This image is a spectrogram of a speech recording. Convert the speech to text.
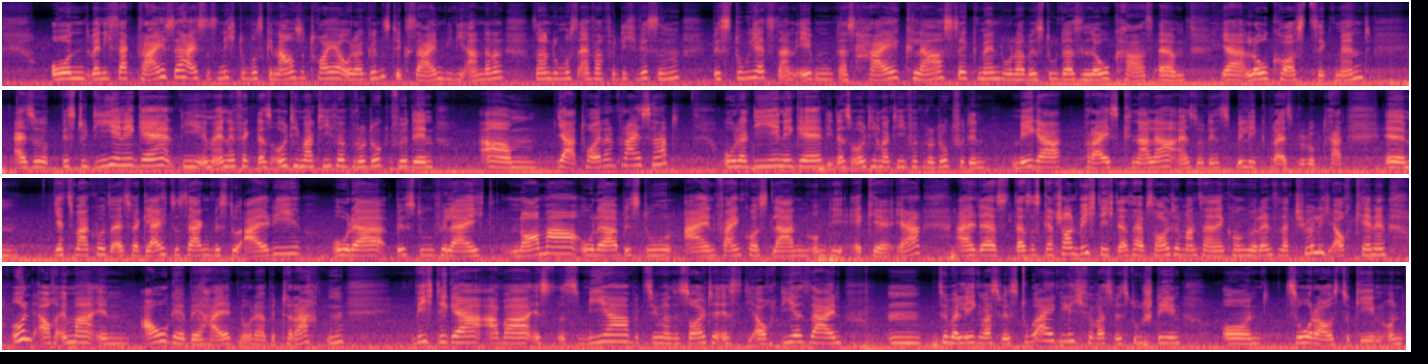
Und wenn ich sage Preise, heißt es nicht, du musst genauso teuer oder günstig sein wie die anderen, sondern du musst einfach für dich wissen, bist du jetzt dann eben das High-Class-Segment oder bist du das Low-Cost, ähm, ja, Low-Cost-Segment. Also bist du diejenige, die im Endeffekt das ultimative Produkt für den ähm, ja, teuren Preis hat oder diejenige, die das ultimative Produkt für den Mega-Preisknaller, also das Billigpreisprodukt hat. Ähm, Jetzt mal kurz als Vergleich zu sagen, bist du Aldi oder bist du vielleicht Norma oder bist du ein Feinkostladen um die Ecke, ja? All das, das ist ganz schon wichtig, deshalb sollte man seine Konkurrenz natürlich auch kennen und auch immer im Auge behalten oder betrachten. Wichtiger aber ist es mir, beziehungsweise sollte es auch dir sein, mh, zu überlegen, was willst du eigentlich, für was willst du stehen und so rauszugehen. Und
